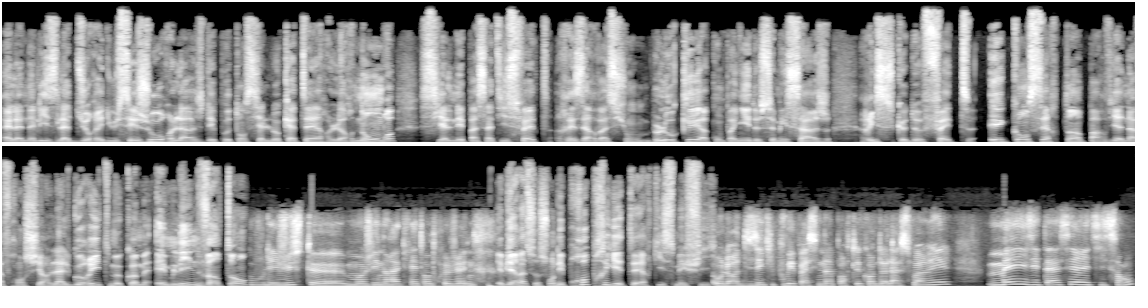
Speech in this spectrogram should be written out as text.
Elle analyse la durée du séjour, l'âge des potentiels locataires, leur nombre. Si elle n'est pas satisfaite, réservation bloquée accompagnée de ce message, risque de fête. Et quand certains parviennent à franchir l'algorithme, comme Emeline, 20 ans, vous voulez juste euh, manger une raclette entre jeunes. Eh bien là, ce sont les propriétaires qui se méfient. On leur disait qu'ils pouvaient passer n'importe quand de la soirée, mais ils étaient assez réticents.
